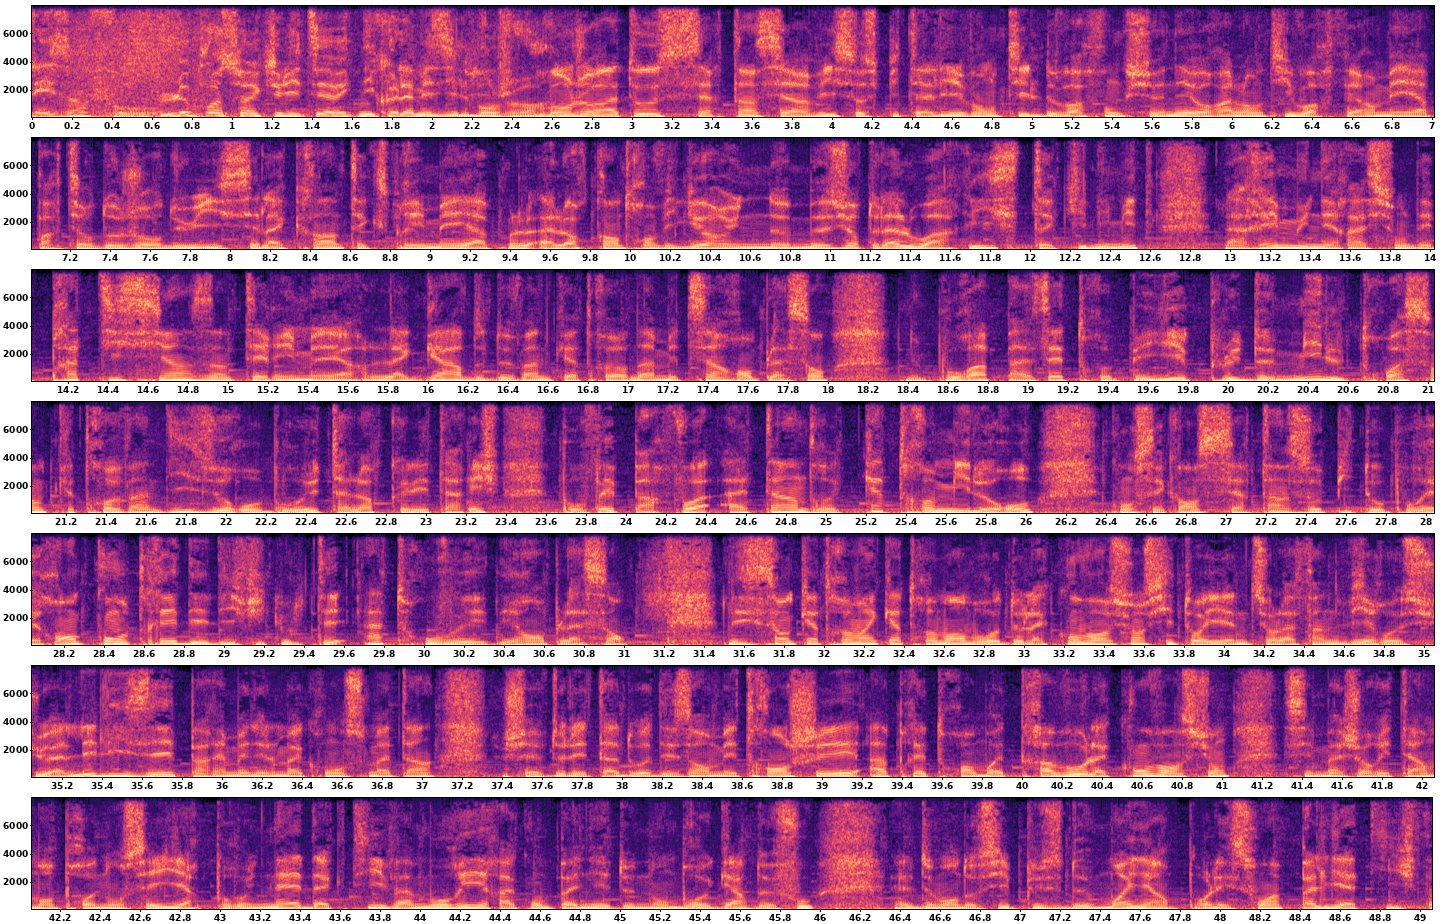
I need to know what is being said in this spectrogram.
les infos. Le point sur l'actualité avec Nicolas Mézil, bonjour. Bonjour à tous. Certains services hospitaliers vont-ils devoir fonctionner au ralenti, voire fermer à partir d'aujourd'hui? C'est la crainte exprimée alors qu'entre en vigueur une mesure de la loi RIST qui limite la rémunération des praticiens intérimaires. La garde de 24 heures d'un médecin remplaçant ne pourra pas être payée plus de 1390 euros bruts alors que les tarifs pouvaient parfois atteindre 4000 euros. Conséquence, certains hôpitaux pourraient rencontrer des difficultés à trouver des remplaçants. Les 184 membres de la Convention citoyenne sur la fin de vie reçue à l'Elysée par Emmanuel Macron ce matin. Le chef de l'État doit désormais trancher. Après trois mois de travaux, la Convention s'est majoritairement prononcée hier pour une aide active à mourir accompagnée de nombreux garde-fous. Elle demande aussi plus de moyens pour les soins palliatifs.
